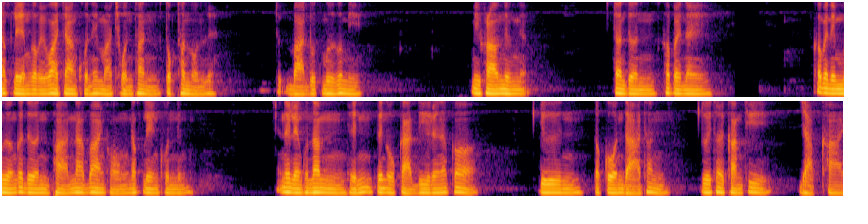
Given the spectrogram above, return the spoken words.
นักเลมก็ไปว่าจ้างคนให้มาชนท่านตกถนนเลย จุดบาดหลุดมือก็มี มีคราวหนึ่งเนี่ยท่านเดินเข้าไปใน เข้าไปในเมืองก็เดินผ่านหน้าบ้านของนักเลงคนหนึ่งในเลงคนนั้นเห็นเป็นโอกาสดีเลยนะก็ยืนตะโกนด่าท่านด้วยถ้อยคำที่หยาบคาย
